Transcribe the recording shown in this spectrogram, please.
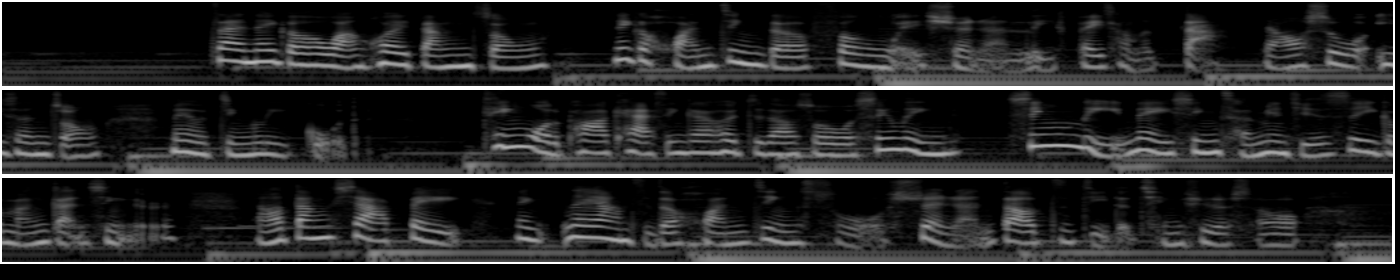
在那个晚会当中，那个环境的氛围渲染力非常的大，然后是我一生中没有经历过的。听我的 podcast 应该会知道，说我心灵、心理、内心层面其实是一个蛮感性的人。然后当下被那那样子的环境所渲染到自己的情绪的时候。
